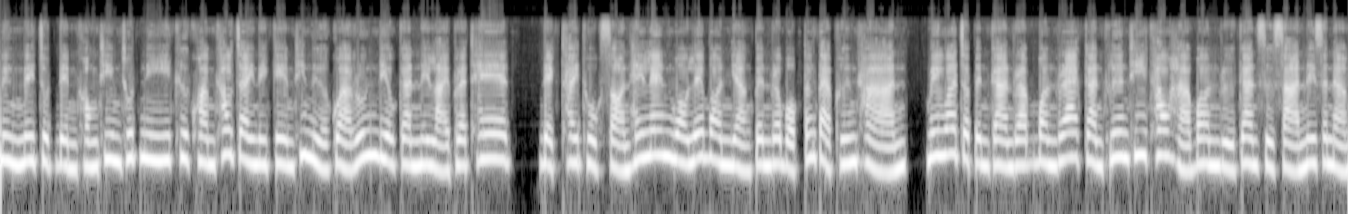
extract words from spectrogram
หนึ่งในจุดเด่นของทีมชุดนี้คือความเข้าใจในเกมที่เหนือกว่ารุ่นเดียวกันในหลายประเทศ เด็กไทยถูกสอนให้เล่นวอลเลย์บอลอย่างเป็นระบบตั้งแต่พื้นฐาน ไม่ว่าจะเป็นการรับบอลแรกการเคลื่อนที่เข้าหาบอลหรือการสื่อสารในสนาม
